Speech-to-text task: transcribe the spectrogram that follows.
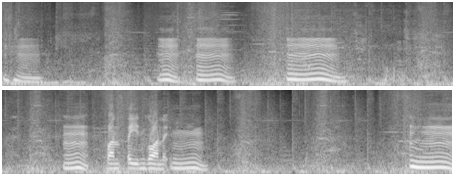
อื้อหืออืมอืม ฟันตีนก่อนเลยอืมอืม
